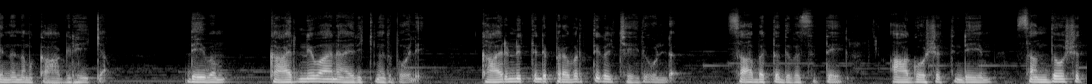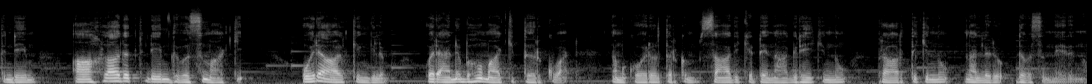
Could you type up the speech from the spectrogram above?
എന്ന് നമുക്ക് ആഗ്രഹിക്കാം. ദൈവം കാരുണ്യവാനായിരിക്കുന്നത് പോലെ കാരുണ്യത്തിന്റെ പ്രവൃത്തികൾ ചെയ്തുകൊണ്ട് സാപത്ത് ദിവസത്തെ ആഘോഷത്തിന്റെയും സന്തോഷത്തിന്റെയും ആഹ്ലാദത്തിന്റെയും ദിവസമാക്കി ഒരാൾക്കെങ്കിലും ഒരനുഭവമാക്കി തീർക്കുവാൻ നമുക്ക് ഓരോരുത്തർക്കും സാധിക്കട്ടെ എന്ന് ആഗ്രഹിക്കുന്നു പ്രാർത്ഥിക്കുന്നു നല്ലൊരു ദിവസം നേരുന്നു.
